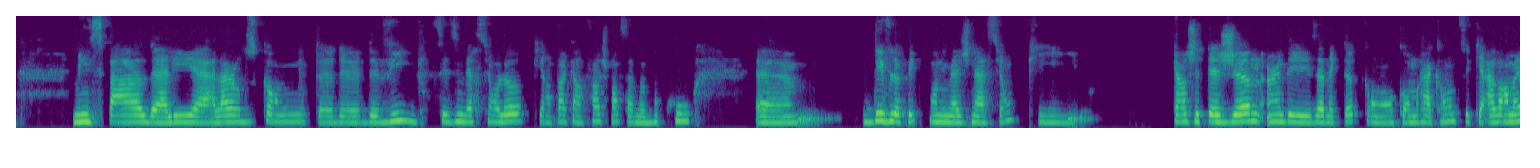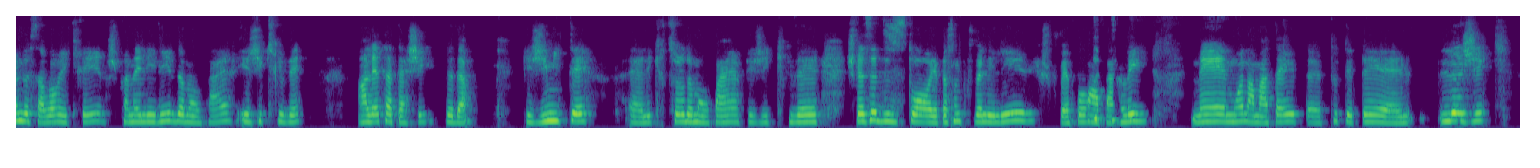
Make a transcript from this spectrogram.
municipales, d'aller à l'heure du conte, de, vivre ces immersions-là. Puis en tant qu'enfant, je pense que ça m'a beaucoup développé mon imagination. Puis quand j'étais jeune, un des anecdotes qu'on me raconte, c'est qu'avant même de savoir écrire, je prenais les livres de mon père et j'écrivais en lettres attachées dedans. Puis j'imitais euh, l'écriture de mon père, puis j'écrivais, je faisais des histoires. Il n'y a personne qui pouvait les lire, je ne pouvais pas en parler, mais moi, dans ma tête, euh, tout était euh, logique.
